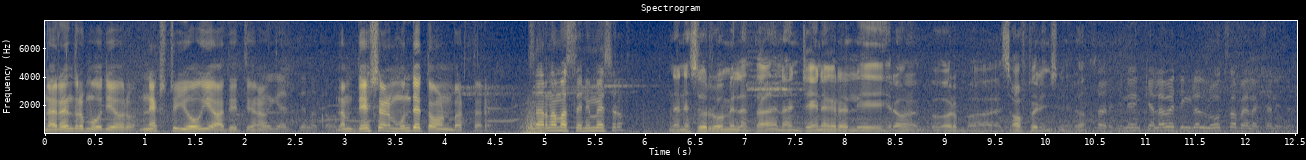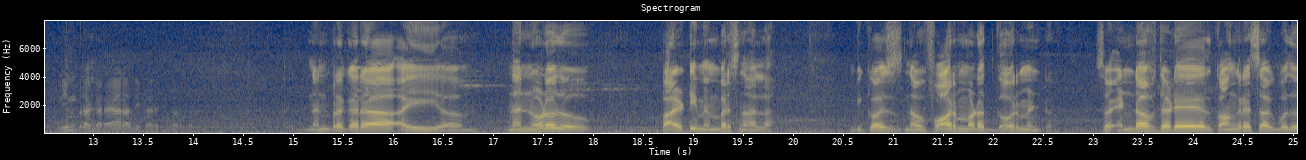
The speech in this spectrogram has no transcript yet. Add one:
ನರೇಂದ್ರ ಮೋದಿ ಅವರು ನೆಕ್ಸ್ಟ್ ಯೋಗಿ ಆದಿತ್ಯನಾಥ್. ನಮ್ಮ ದೇಶ ಮುಂದೆ ತೊಗೊಂಡು ಬರ್ತಾರೆ. ಸರ್ ನಮಸ್ತೆ. ನಿಮ್ಮ ಹೆಸರು? ನನ್ನ ಹೆಸರು ರೋಮಿಲ್ ಅಂತ. ನಾನು ಜಯನಗರಲ್ಲಿ ಇರೋ ಸಾಫ್ಟ್ವೇರ್ ಇಂಜಿನಿಯರು. ಸರ್ ಇನ್ನೇನು ಕೆಲವೇ ತಿಂಗಳಲ್ಲಿ ಲೋಕಸಭಾ ಎಲೆಕ್ಷನ್ ಇದೆ. ನಿಮ್ಮ ಪ್ರಕಾರ ಯಾರು ಅಧಿಕಾರಕ್ಕೆ ಬರ್ಬೋದು? ನನ್ನ ಪ್ರಕಾರ ಐ ನಾನು ನೋಡೋದು ಪಾರ್ಟಿ ಮೆಂಬರ್ಸ್ನ ಅಲ್ಲ. ಬಿಕಾಸ್ ನಾವು ಫಾರ್ಮ್ ಮಾಡೋದು government. So end of the day Congress ಆಗ್ಬೋದು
